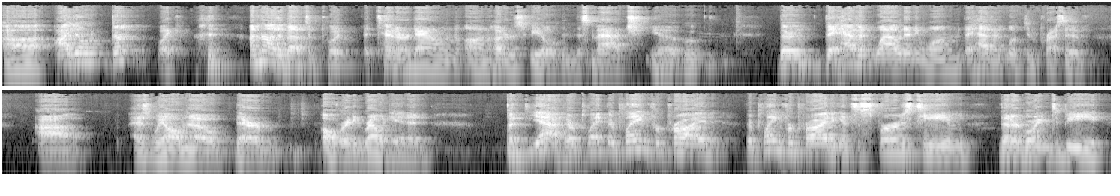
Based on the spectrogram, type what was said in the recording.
uh, I don't don't like. I'm not about to put a tenor down on Huddersfield in this match. You know, they're they haven't wowed anyone. They haven't looked impressive. Uh, as we all know, they're already relegated. But yeah, they're playing. They're playing for pride. They're playing for pride against a Spurs team that are going to be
